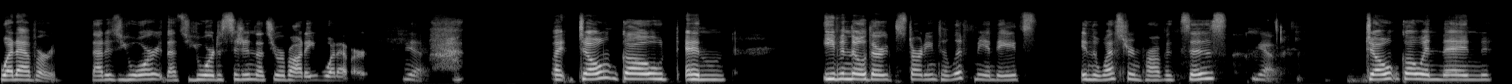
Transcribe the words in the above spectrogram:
whatever. That is your that's your decision. That's your body. Whatever. Yeah. but don't go and even though they're starting to lift mandates in the western provinces Yeah. don't go and then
